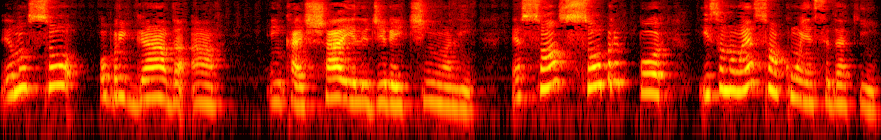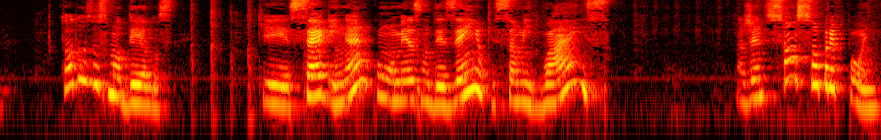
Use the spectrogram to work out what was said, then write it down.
Eu não sou obrigada a encaixar ele direitinho ali. É só sobrepor. Isso não é só com esse daqui. Todos os modelos que seguem, né, com o mesmo desenho, que são iguais, a gente só sobrepõe.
